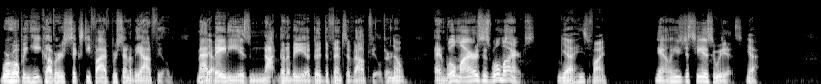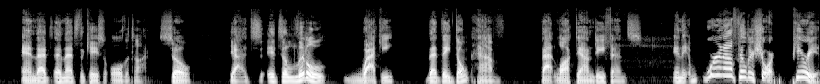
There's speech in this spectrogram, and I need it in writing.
We're hoping he covers 65% of the outfield. Matt Yeah. Beaty is not going to be a good defensive outfielder. No. And Wil Myers is Wil Myers. Yeah, he's fine. You know, he's just he is who he is. Yeah. And that and that's the case all the time. So, yeah, it's it's a little wacky that they don't have that lockdown defense in the we're an outfielder short. Period.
